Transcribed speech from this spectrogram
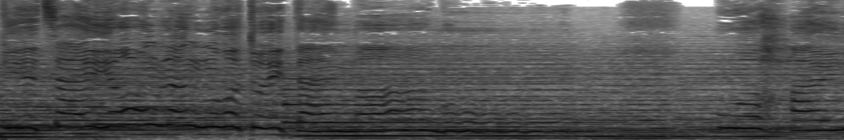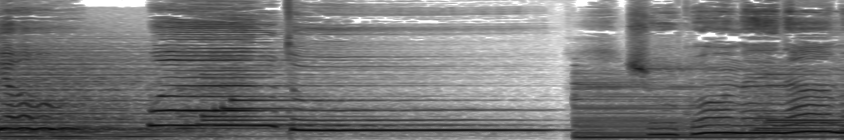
别再用冷漠对待麻木，我还有温度。如果没那么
